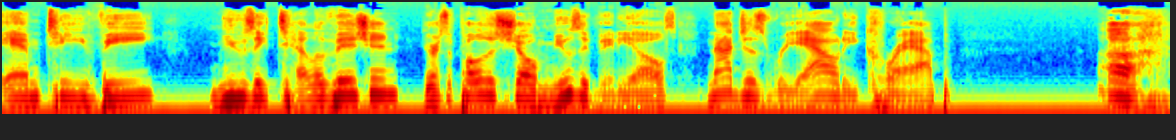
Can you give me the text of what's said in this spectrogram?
MTV, music television? You're supposed to show music videos, not just reality crap. Ugh.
